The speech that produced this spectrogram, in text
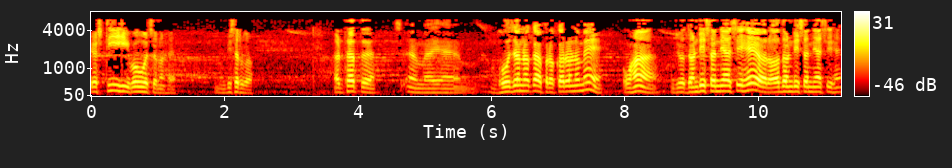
यष्टि ही बहुवचन है, विसर्ग। अर्थात भोजन का प्रकरण में वहाँ जो दंडी सन्यासी है और अदंडी सन्यासी है,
